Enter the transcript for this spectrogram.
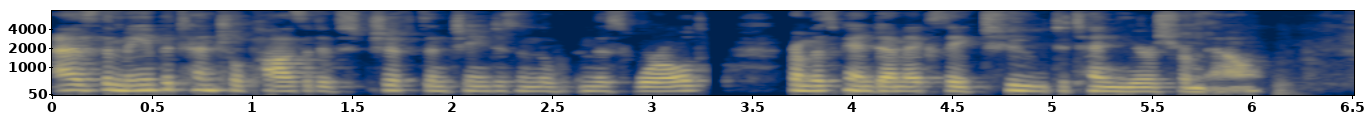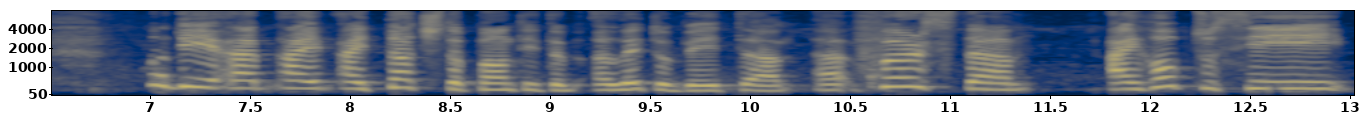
as the main potential positive shifts and changes in, the, in this world from this pandemic, say two to 10 years from now? Well, the, uh, I, I, touched upon it a, a little bit. First, um, I hope to see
